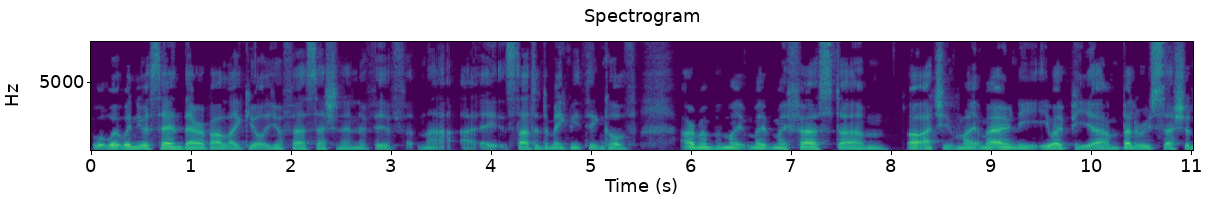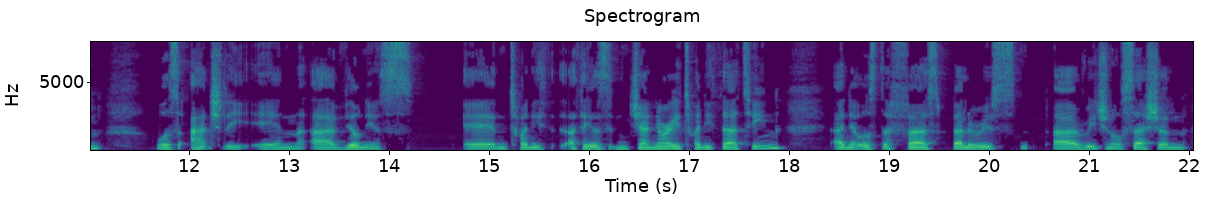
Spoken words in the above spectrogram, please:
when you were saying there about like your your first session in Lviv, that it started to make me think of. I remember my my, my first, um, well, actually, my my only EYP um, Belarus session was actually in uh, Vilnius in twenty. I think it was in January twenty thirteen, and it was the first Belarus uh, regional session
